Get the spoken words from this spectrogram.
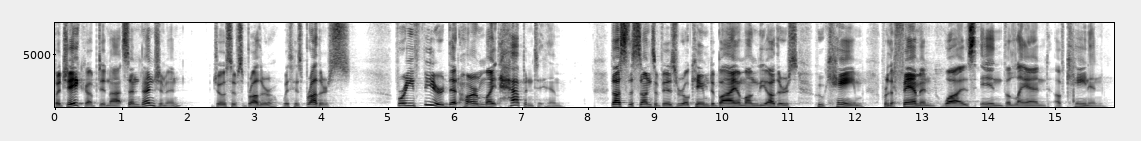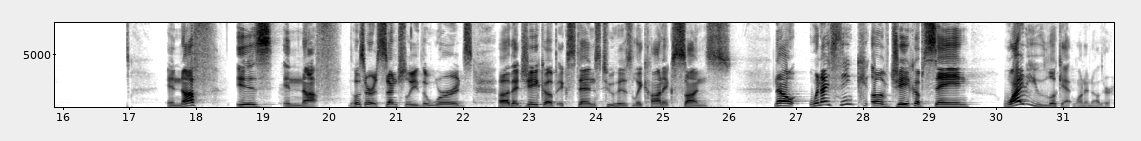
But Jacob did not send Benjamin, Joseph's brother, with his brothers, for he feared that harm might happen to him. Thus the sons of Israel came to buy among the others who came, for the famine was in the land of Canaan. Enough is enough. Those are essentially the words uh, that Jacob extends to his laconic sons. Now, when I think of Jacob saying, why do you look at one another?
